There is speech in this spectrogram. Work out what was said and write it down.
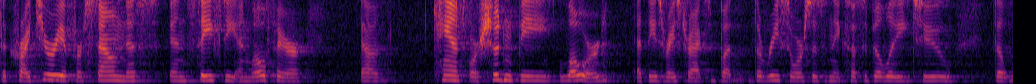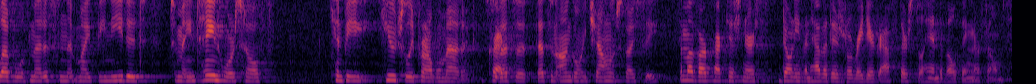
the criteria for soundness and safety and welfare uh, can't or shouldn't be lowered at these racetracks, but the resources and the accessibility to the level of medicine that might be needed to maintain horse health can be hugely problematic. So Correct. that's a that's an ongoing challenge that I see. Some of our practitioners don't even have a digital radiograph. They're still hand developing their films.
